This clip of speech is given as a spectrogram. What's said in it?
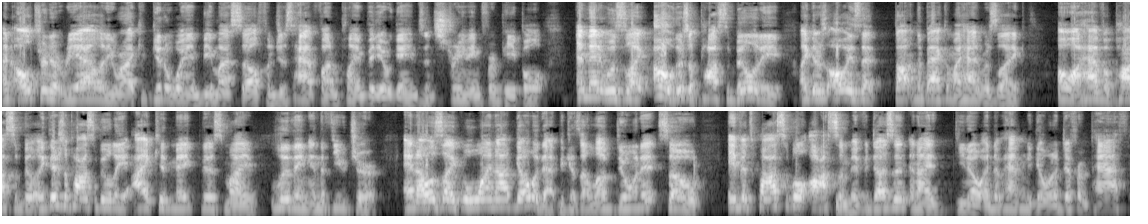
an alternate reality where I could get away and be myself and just have fun playing video games and streaming for people. And then it was like, "Oh, there's a possibility." Like there's always that thought in the back of my head was like, "Oh, I have a possibility. Like there's a possibility I could make this my living in the future." And I was like, "Well, why not go with that? Because I love doing it." So if it's possible, awesome. If it doesn't, and I, you know, end up having to go on a different path,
